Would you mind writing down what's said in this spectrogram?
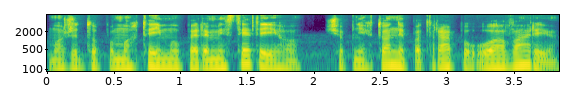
може допомогти йому перемістити його, щоб ніхто не потрапив у аварію.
